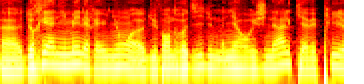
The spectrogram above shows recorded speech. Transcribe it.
de réanimer les réunions du vendredi d'une manière originale, qui avait pris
